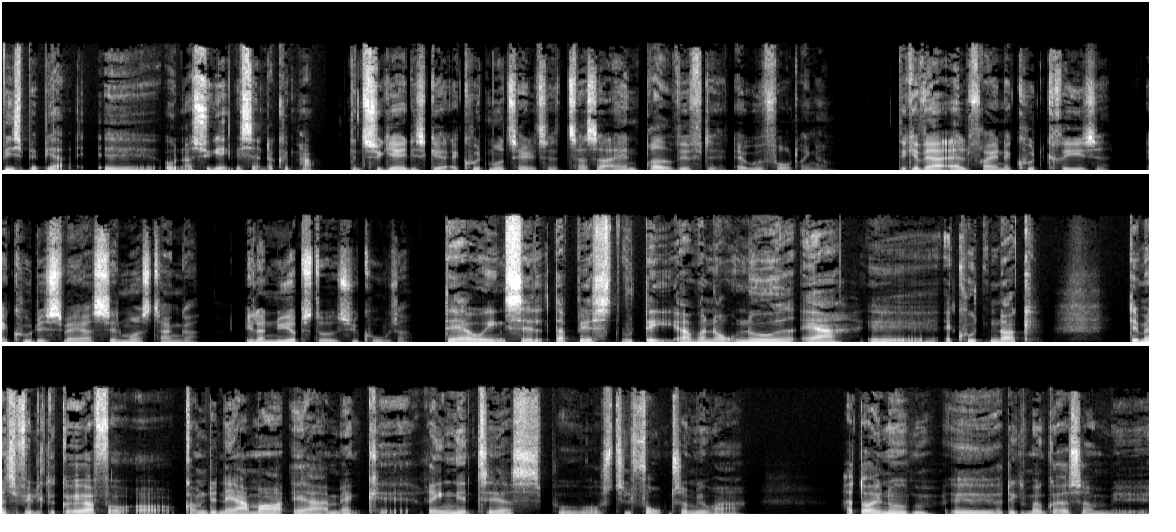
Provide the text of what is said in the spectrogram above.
Bispebjerg øh, under Psykiatrisk Center København. Den psykiatriske akutmodtagelse tager sig af en bred vifte af udfordringer. Det kan være alt fra en akut krise, akutte svære selvmordstanker eller nyopståede psykoser. Det er jo en selv, der bedst vurderer, hvornår noget er øh, akut nok. Det man selvfølgelig kan gøre for at komme det nærmere, er, at man kan ringe ind til os på vores telefon, som jo har har døgnåben, øh, og det kan man gøre som øh,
